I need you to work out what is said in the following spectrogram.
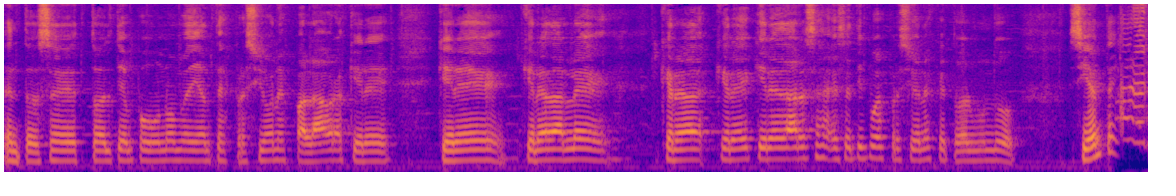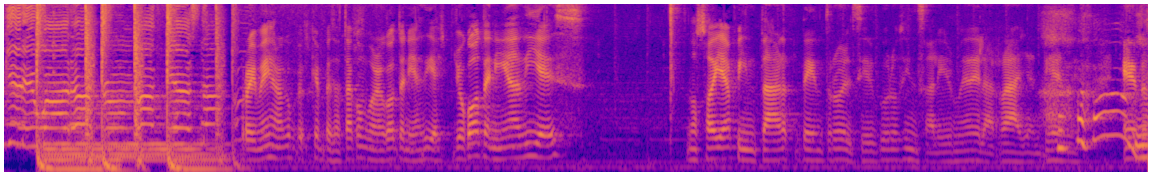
Entonces, todo el tiempo uno mediante expresiones, palabras, quiere, quiere, quiere darle, quiere, quiere, quiere dar esa- ese tipo de expresiones que todo el mundo siente. Por ahí me dijeron que, que empezaste a componer cuando tenías 10. Yo cuando tenía 10 no sabía pintar dentro del círculo sin salirme de la raya, ¿entiendes? me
